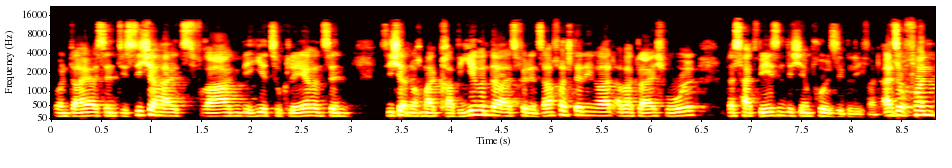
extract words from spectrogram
und daher sind die Sicherheitsfragen, die hier zu klären sind, sicher noch mal gravierender als für den Sachverständigenrat, aber gleichwohl, das hat wesentliche Impulse geliefert. Also von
